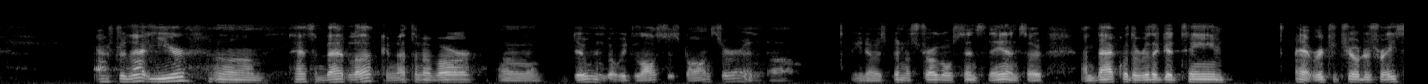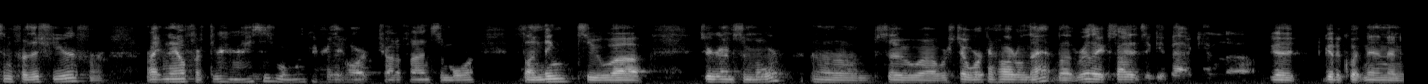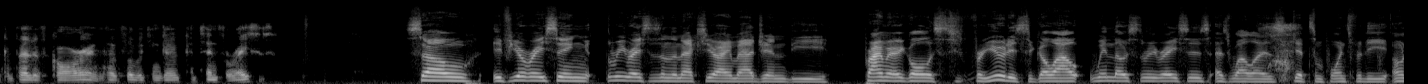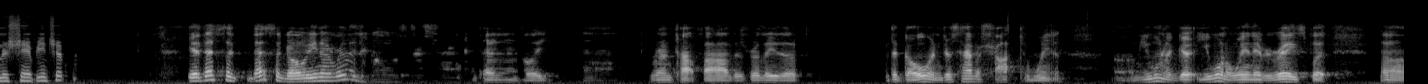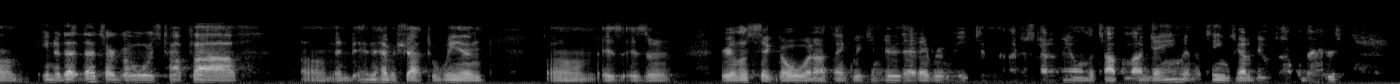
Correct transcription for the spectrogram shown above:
after that year, um, had some bad luck and nothing of our uh, doing, but we'd lost a sponsor, and uh, you know it's been a struggle since then. So I'm back with a really good team at Richard Childress Racing for this year. For right now, for three races, we're working really hard to try to find some more funding to uh, to run some more. Um, so uh, we're still working hard on that, but really excited to get back in uh, good good equipment and competitive car, and hopefully we can go contend for races. So, if you're racing three races in the next year, I imagine the primary goal is for you is to go out, win those three races, as well as get some points for the owners' championship. Yeah, that's the that's the goal. You know, really the goal is just run competitively, uh, run top five is really the the goal, and just have a shot to win. Um, you want to go, you want to win every race, but um, you know that that's our goal is top five, um, and and have a shot to win um, is is a realistic goal, and I think we can do that every week. And I just got to be on the top of my game, and the team's got to be on top of theirs,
